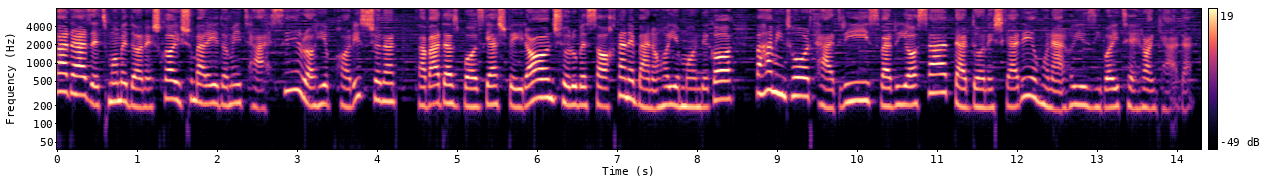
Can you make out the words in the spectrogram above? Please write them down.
بعد از اتمام دانشگاه ایشون برای ادامه تحصیل راهی پاریس شدن و بعد از بازگشت به ایران شروع به ساختن بناهای ماندگار و همینطور تدریس و ریاست در دانشکده هنرهای زیبای تهران کردند.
